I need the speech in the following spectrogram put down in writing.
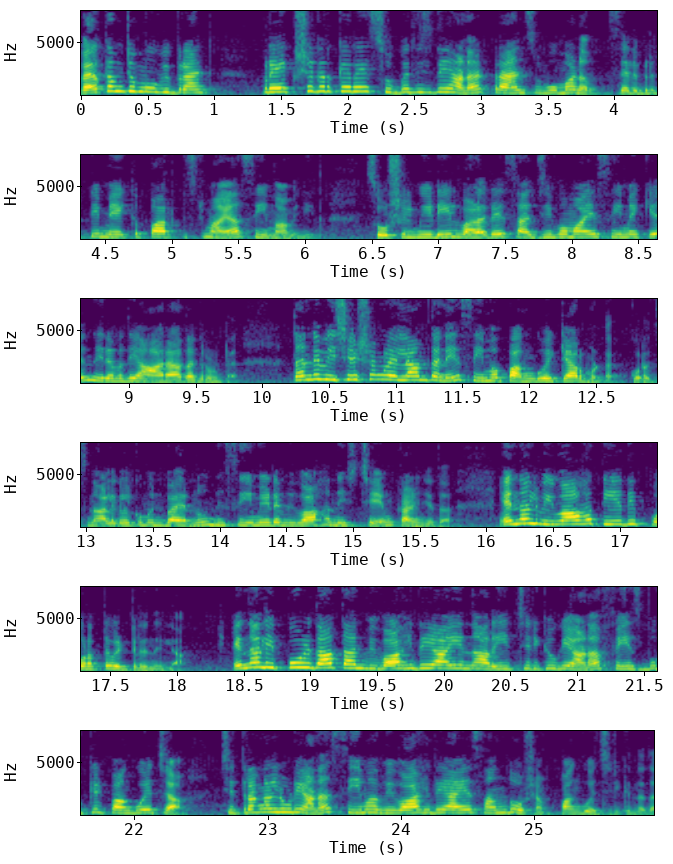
വെൽക്കം ടു മൂവി ബ്രാൻഡ് പ്രേക്ഷകർക്കേറെ സുപരിചിതയാണ് ട്രാൻസ് വുമണും സെലിബ്രിറ്റി മേക്കപ്പ് ആർട്ടിസ്റ്റുമായ സീമ വിനീത്. സോഷ്യൽ മീഡിയയിൽ വളരെ സജീവമായ സീമയ്ക്ക് നിരവധി ആരാധകരുണ്ട്. തന്റെ വിശേഷങ്ങളെല്ലാം തന്നെ സീമ പങ്കുവയ്ക്കാറുമുണ്ട്. കുറച്ചു നാളുകൾക്ക് മുൻപായിരുന്നു സീമയുടെ വിവാഹ നിശ്ചയം കഴിഞ്ഞത്. എന്നാൽ വിവാഹ തീയതി പുറത്തുവിട്ടിരുന്നില്ല. എന്നാൽ ഇപ്പോഴിതാ താൻ വിവാഹിതയായി എന്ന് അറിയിച്ചിരിക്കുകയാണ് ഫേസ്ബുക്കിൽ പങ്കുവച്ച ചിത്രങ്ങളിലൂടെയാണ് സീമ വിവാഹിതയായ സന്തോഷം പങ്കുവച്ചിരിക്കുന്നത്.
